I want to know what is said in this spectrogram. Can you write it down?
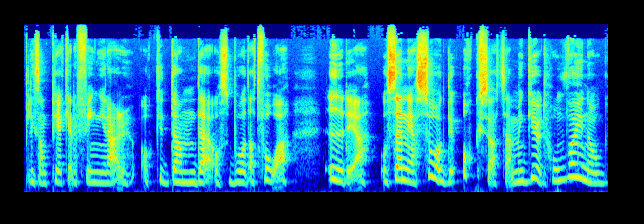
liksom pekade fingrar och dömde oss båda två i det. Och sen när jag såg det också att så här, men gud, hon var ju nog,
